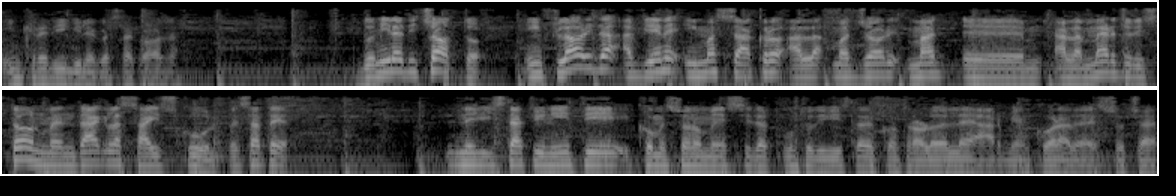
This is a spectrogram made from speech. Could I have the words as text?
incredibile questa cosa. 2018 in Florida avviene il massacro alla, maggiori, ma, eh, alla Marjorie Stoneman Douglas High School. Pensate negli Stati Uniti come sono messi dal punto di vista del controllo delle armi ancora adesso, cioè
